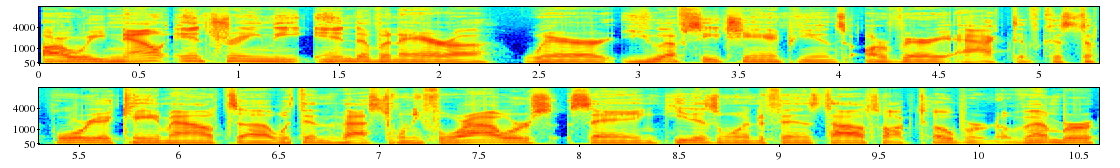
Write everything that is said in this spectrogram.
are we now entering the end of an era where UFC champions are very active? Because Topuria came out uh, within the past 24 hours saying he doesn't want to defend his title to October or November.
